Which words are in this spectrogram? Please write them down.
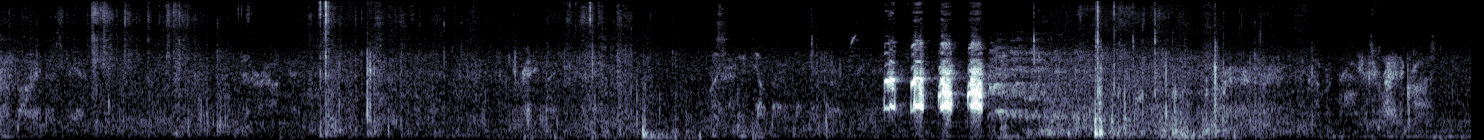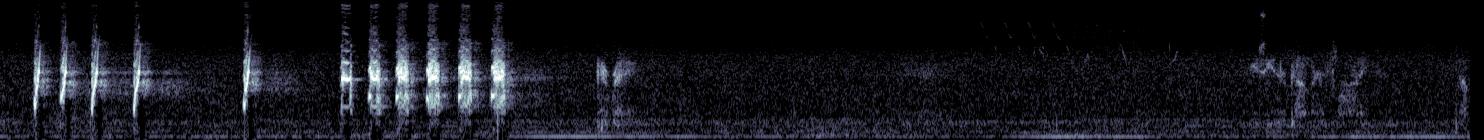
Come behind us, man. Turn around, man. You ready, man? Listen, we yelled at him. Let's get him, see what- Coming across. It's right across. Get ready. He's either coming or flying. Yep.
